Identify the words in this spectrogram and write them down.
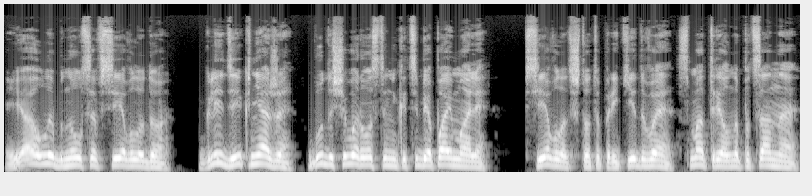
Я улыбнулся Всеволоду. «Гляди, княже, будущего родственника тебе поймали». Всеволод, что-то прикидывая, смотрел на пацана.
